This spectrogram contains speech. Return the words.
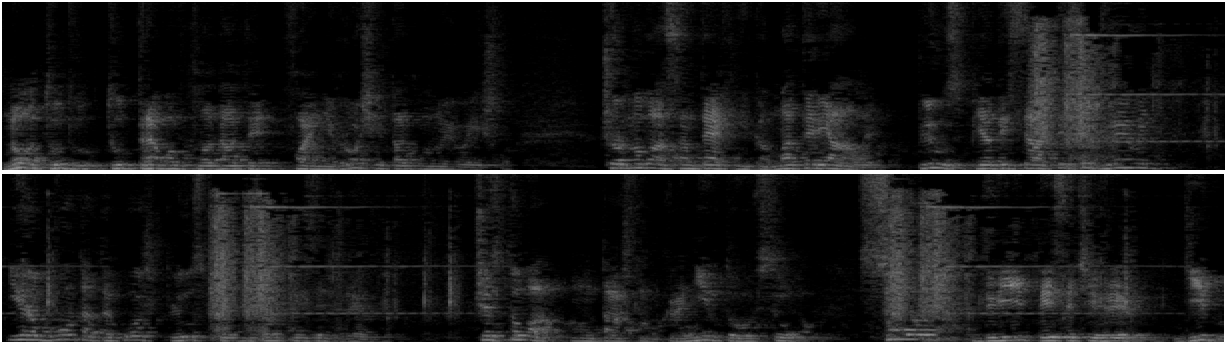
Ну, тут, тут треба вкладати файні гроші, так воно і вийшло. Чорнова сантехніка, матеріали плюс 50 тисяч гривень. І робота також плюс 50 тисяч гривень. Чистова монтаж там кранів, того всього. 42 тисячі гривень. Діду,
